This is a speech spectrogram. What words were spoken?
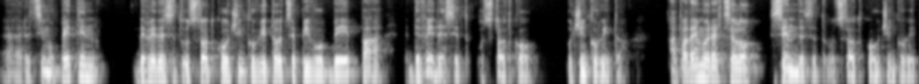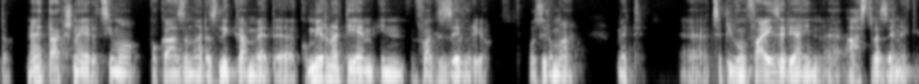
eh, recimo 95 odstotkov učinkovito, cepivo B pa 90 odstotkov učinkovito. Ali pa dajmo reči celo 70 odstotkov učinkovito. Ne? Takšna je recimo pokazana razlika med eh, komirnatijem in Vaxzevrijo, oziroma med eh, cepivom Pfizerja in eh, AstraZeneca.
